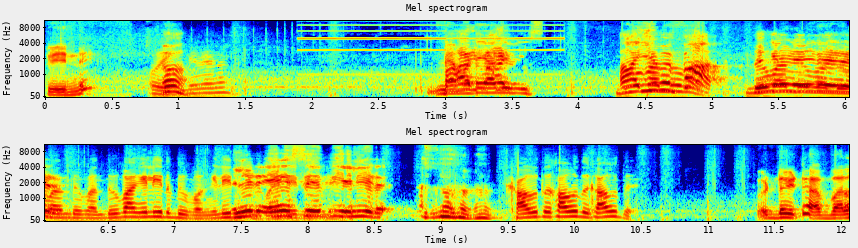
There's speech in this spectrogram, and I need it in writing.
පේන්නේ? ඔය ඉන්නේ නේද? එළියට ඒසප දුවන්. එලියට කවුද කවුද කවුද ඔඩ්ඩ විට බල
